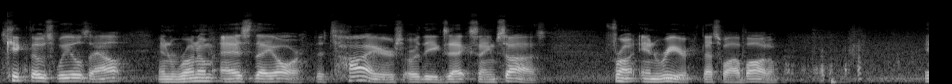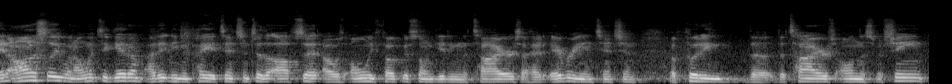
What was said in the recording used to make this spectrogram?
kick those wheels out and run them as they are. The tires are the exact same size, front and rear. That's why I bought them. And honestly, when I went to get them, I didn't even pay attention to the offset. I was only focused on getting the tires. I had every intention of putting the, the tires on this machine.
